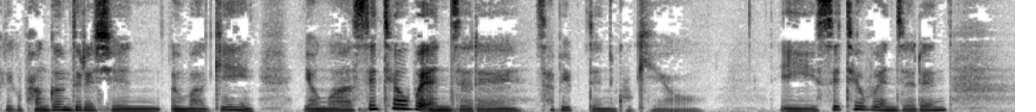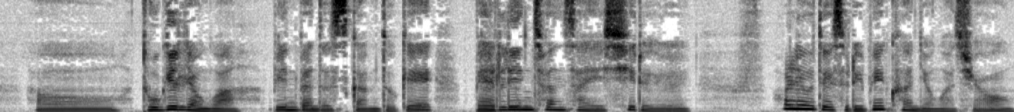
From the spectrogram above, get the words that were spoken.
그리고 방금 들으신 음악이 영화 시티 오브 엔젤에 삽입된 곡이에요. 이 시티 오브 엔젤은 어, 독일 영화 빔 벤더스 감독의 베를린 천사의 시를 헐리우드에서 리메이크한 영화죠.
